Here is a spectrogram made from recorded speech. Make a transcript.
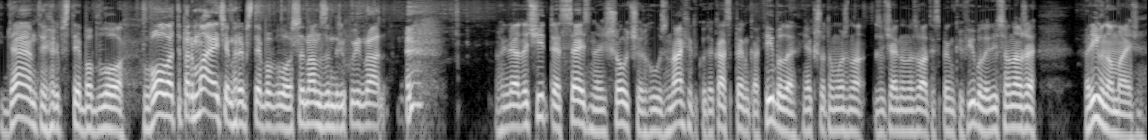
Йдем ти гребсти бабло. Вова тепер має чим гребсти бабло, що нам з Андрюхою треба. Глядачі Тесей знайшов чергу знахідку, така спинка фібули, якщо то можна, звичайно, назвати спинкою фібули. Дивіться, вона вже рівна майже.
